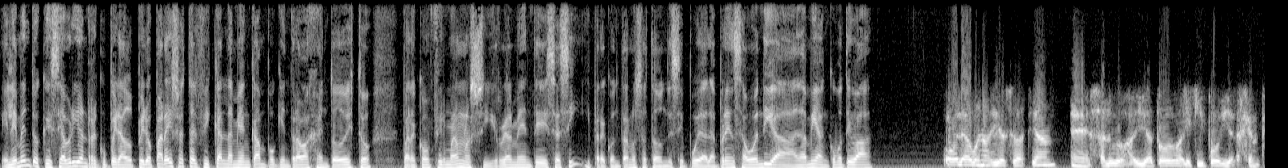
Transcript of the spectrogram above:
elementos que se habrían recuperado. Pero para eso está el fiscal Damián Campo, quien trabaja en todo esto, para confirmarnos si realmente es así y para contarnos hasta donde se pueda la prensa. Buen día, Damián, ¿cómo te va? Hola, buenos días Sebastián. Eh, saludos ahí a todos, al equipo y a la gente.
